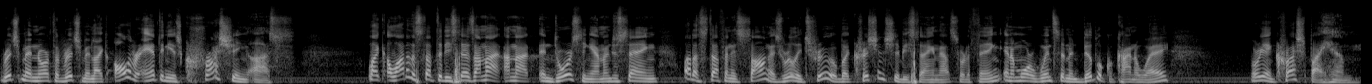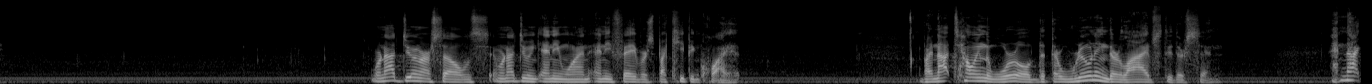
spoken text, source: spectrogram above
Rich Men, north of Richmond, like Oliver Anthony is crushing us like a lot of the stuff that he says, I'm not, I'm not endorsing him. I'm just saying a lot of stuff in his song is really true, but Christians should be saying that sort of thing in a more winsome and biblical kind of way. We're getting crushed by him. We're not doing ourselves and we're not doing anyone any favors by keeping quiet, by not telling the world that they're ruining their lives through their sin, and not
